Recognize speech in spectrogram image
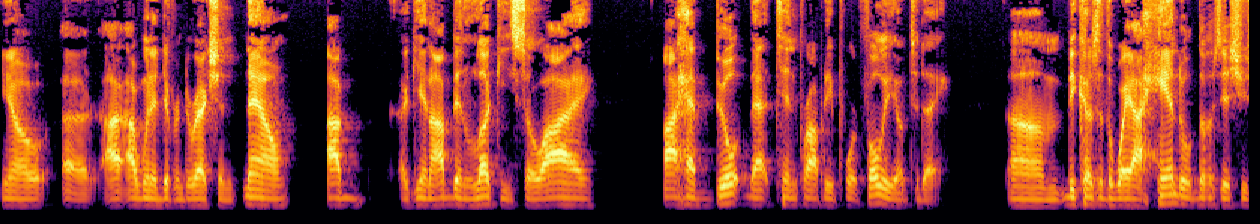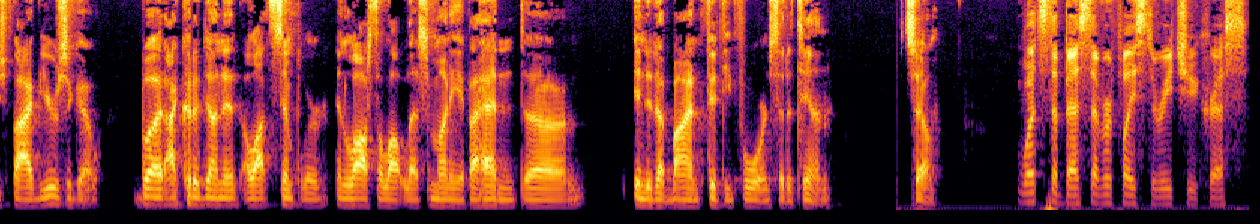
you know, uh, I, I went a different direction. Now, I again, I've been lucky, so I I have built that ten property portfolio today um, because of the way I handled those issues five years ago. But I could have done it a lot simpler and lost a lot less money if I hadn't uh, ended up buying fifty four instead of ten. So. What's the best ever place to reach you, Chris?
